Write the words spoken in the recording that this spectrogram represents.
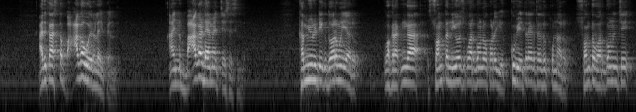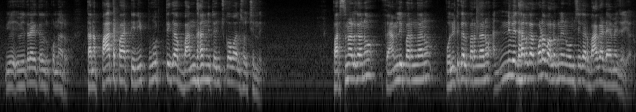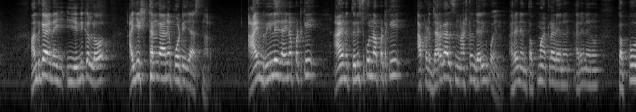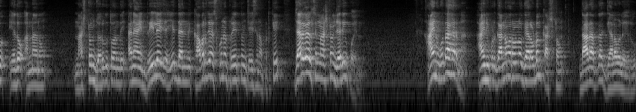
అది కాస్త బాగా వైరల్ అయిపోయింది. ఆయన్ని బాగా డ్యామేజ్ చేసేసింది. కమ్యూనిటీకి దూరం అయ్యారు. ఒక రకంగా సొంత నియోజకవర్గంలో కూడా ఎక్కువ వ్యతిరేకత ఎదుర్కొన్నారు. సొంత వర్గం నుంచి వ్యతిరేకత ఎదుర్కొన్నారు. తన పాత పార్టీని పూర్తిగా బంధాన్ని తెంచుకోవాల్సి వచ్చింది. పర్సనల్గాను ఫ్యామిలీ పరంగాను పొలిటికల్ పరంగాను అన్ని విధాలుగా కూడా వల్లభనేని వంశీ గారు బాగా డ్యామేజ్ అయ్యారు. అందుకే ఆయన ఈ ఎన్నికల్లో అయిష్టంగానే పోటీ చేస్తున్నారు. ఆయన రిలీజ్ అయినప్పటికీ ఆయన తెలుసుకున్నప్పటికీ అక్కడ జరగాల్సిన నష్టం జరిగిపోయింది. అరే నేను తప్పు మాట్లాడాను అరే నేను తప్పు ఏదో అన్నాను నష్టం జరుగుతోంది అని ఆయన రియలైజ్ అయ్యి దాన్ని కవర్ చేసుకునే ప్రయత్నం చేసినప్పటికీ జరగాల్సిన నష్టం జరిగిపోయింది. ఆయన ఉదాహరణ ఆయన ఇప్పుడు గన్నవరంలో గెలవడం కష్టం దాదాపుగా గెలవలేరు.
